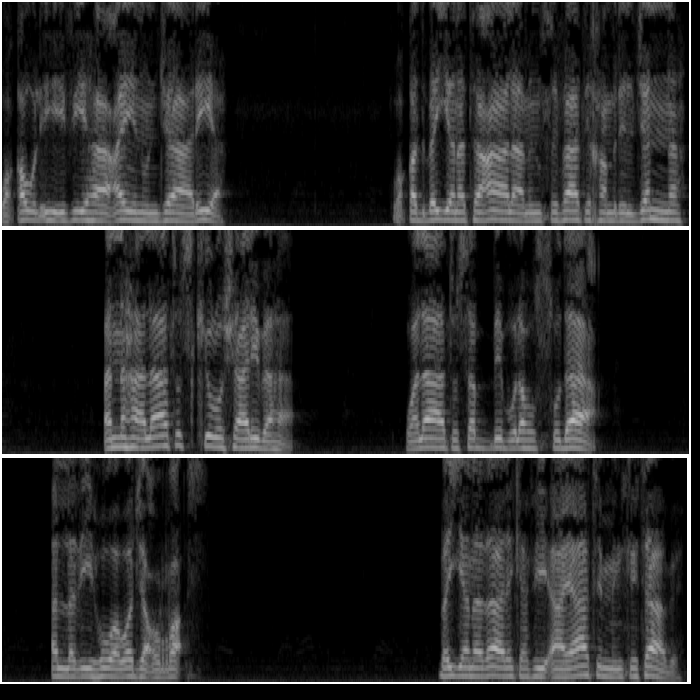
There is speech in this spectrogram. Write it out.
وقوله فيها عين جارية وقد بين تعالى من صفات خمر الجنة أنها لا تسكر شاربها ولا تسبب له الصداع الذي هو وجع الرأس. بين ذلك في آيات من كتابه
